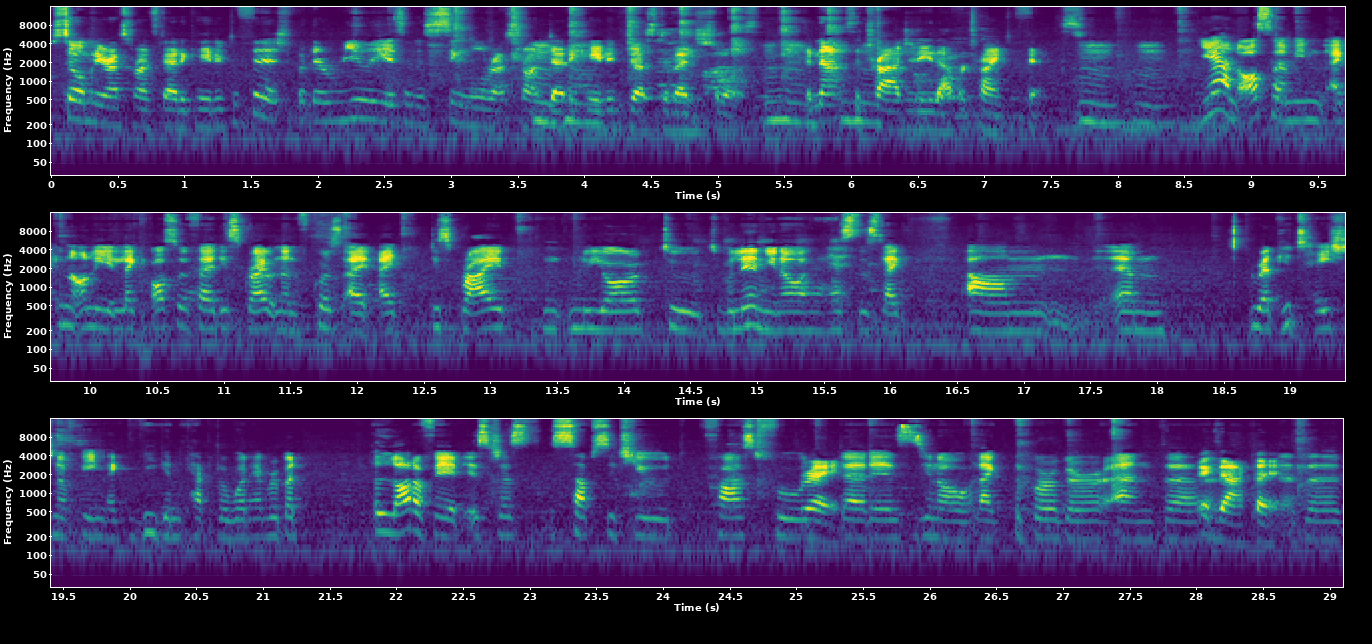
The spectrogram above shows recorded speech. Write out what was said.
so many restaurants dedicated to fish, but there really isn't a single restaurant Mhm. dedicated just to vegetables. Mhm, And that's the mhm. tragedy that we're trying to fix. hmm Yeah, and also, I mean, I can only like also if I describe, and then of course I, I describe New York to, to Berlin. You know, it has this like um, um, reputation of being like vegan capital, whatever. But a lot of it is just substitute fast food Right. that is, you know, like the burger and the Exactly. uh, the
